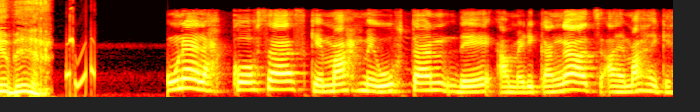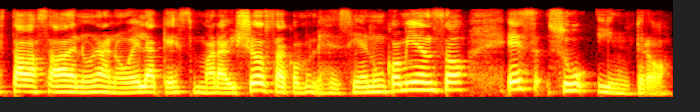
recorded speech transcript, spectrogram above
¿Qué ver? Una de las cosas que más me gustan de American Gods, además de que está basada en una novela que es maravillosa, como les decía en un comienzo, es su intro.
